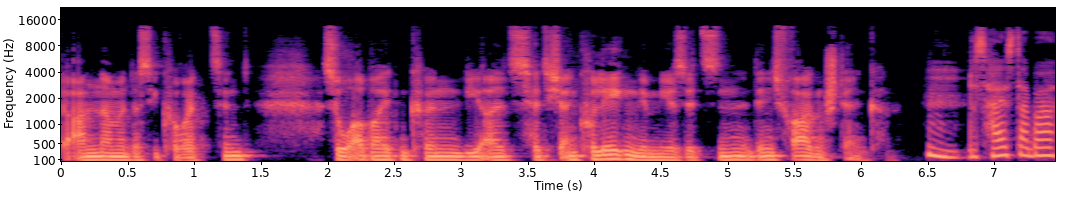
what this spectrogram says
der Annahme, dass sie korrekt sind, so arbeiten können, wie als hätte ich einen Kollegen neben mir sitzen, den ich Fragen stellen kann. Mhm. Das heißt aber,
